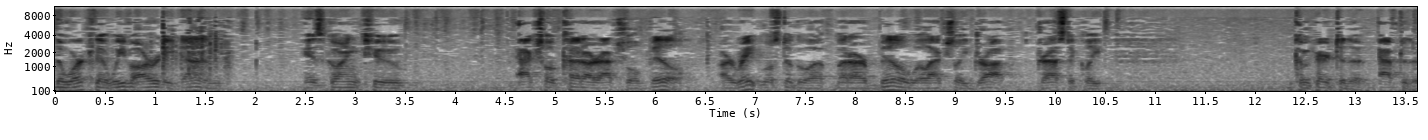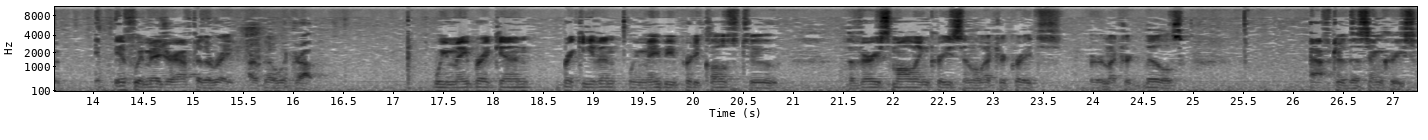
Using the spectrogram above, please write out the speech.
The work that we've already done is going to actual cut our actual bill. Our rate will still go up, but our bill will actually drop drastically compared to the, after the, if we measure after the rate, our bill would drop. We may break in, break even, we may be pretty close to a very small increase in electric rates or electric bills after this increase.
